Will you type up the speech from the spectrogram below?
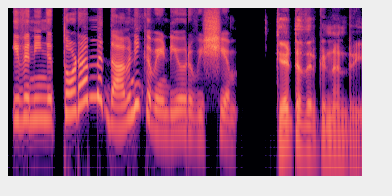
இவ நீங்க தொடர்ந்து கவனிக்க வேண்டிய ஒரு விஷயம். கேட்டதற்கு நன்றி.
